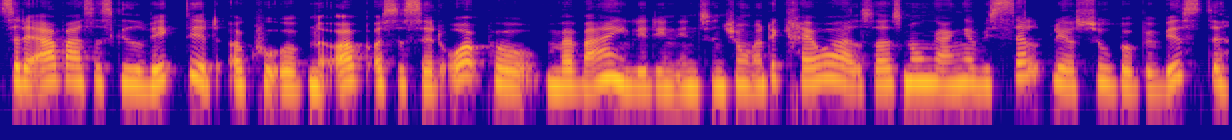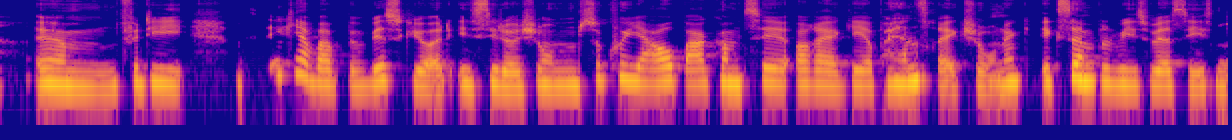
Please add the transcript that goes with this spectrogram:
Så det er bare så skide vigtigt at kunne åbne op og så sætte ord på, hvad var egentlig din intention, og det kræver altså også nogle gange, at vi selv bliver super bevidste, øhm, fordi hvis ikke jeg var bevidstgjort i situationen, så kunne jeg jo bare komme til at reagere på hans reaktion, ikke? eksempelvis ved at sige sådan,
